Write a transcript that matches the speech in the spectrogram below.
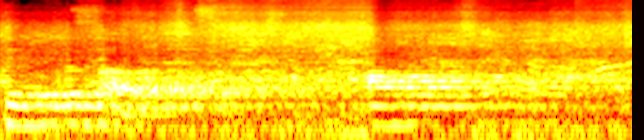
ชื่อทดสอบออกชื่อชื่อชื่อชื่อทดสอบชื่อหนึ่งสองสา โ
